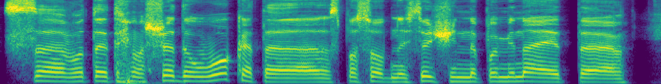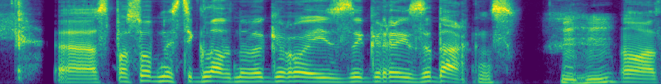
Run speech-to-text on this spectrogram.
с вот этой Shadow Walk. Эта способность очень напоминает э, э, способности главного героя из игры The Darkness. Угу. Вот,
